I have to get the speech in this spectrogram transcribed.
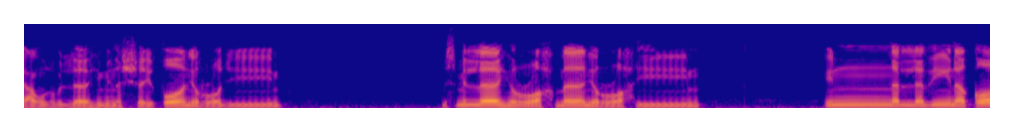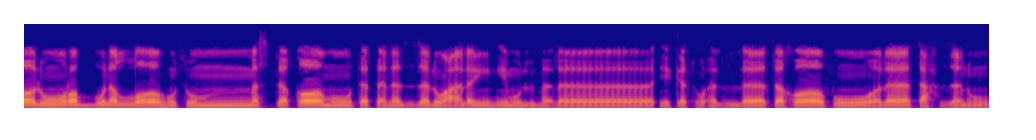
أعوذ بالله من الشيطان الرجيم. بسم الله الرحمن الرحيم. إِنَّ الَّذِينَ قَالُوا رَبُّنَا اللَّهُ ثُمَّ اسْتَقَامُوا تَتَنَزَّلُ عَلَيْهِمُ الْمَلَائِكَةُ أَلَّا تَخَافُوا وَلَا تَحْزَنُوا.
